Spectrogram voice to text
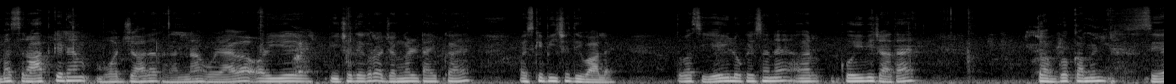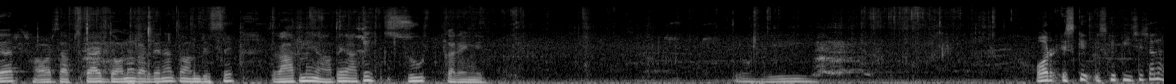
बस रात के टाइम बहुत ज़्यादा खतरनाक हो जाएगा और ये पीछे देख रहे हो जंगल टाइप का है और इसके पीछे दीवार है। तो बस यही लोकेशन है। अगर कोई भी चाहता है तो हमको कमेंट शेयर और सब्सक्राइब दोनों कर देना। तो हम जिससे रात में यहाँ पे आके शूट करेंगे। और इसके इसके पीछे चलो।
